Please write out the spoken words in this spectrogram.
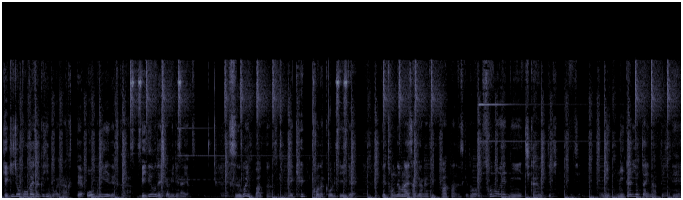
劇場公開作品とかじゃなくて OVA ですから。ビデオでしか見れないやつ。すごいいっぱいあったんですよ。で結構なクオリティで。でとんでもない作画のやついっぱいあったんですけどその絵に近寄ってき似たり寄ったりになってきて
